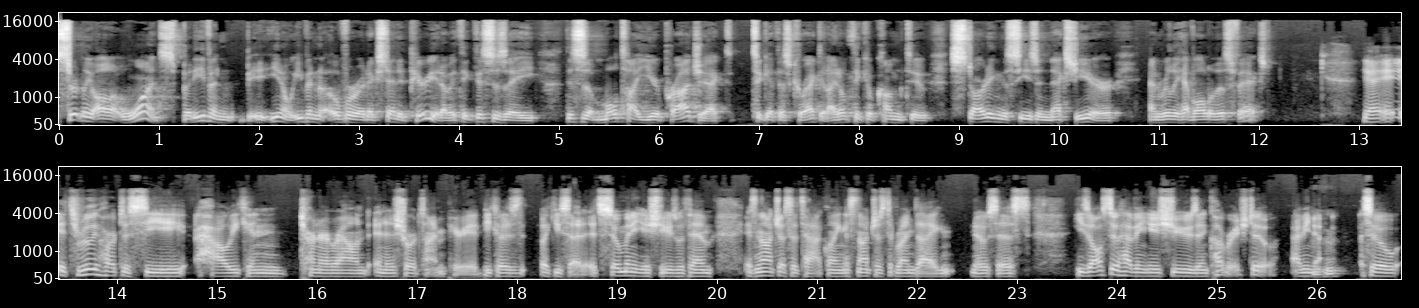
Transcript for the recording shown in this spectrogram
Certainly all at once, but even you know even over an extended period. I, mean, I think this is a this is a multi year project to get this corrected. I don't think you'll come to starting the season next year and really have all of this fixed. Yeah, it's really hard to see how he can turn it around in a short time period because, like you said, it's so many issues with him. It's not just the tackling, it's not just the run diagnosis. He's also having issues in coverage too. I mean, mm-hmm. so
